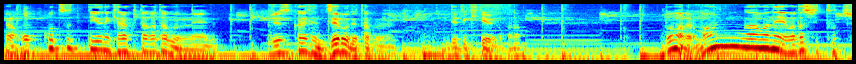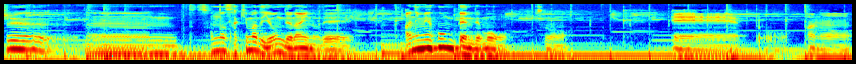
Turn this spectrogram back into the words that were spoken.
だから乙骨っていうねキャラクターが多分ね呪術廻戦ゼロで多分出てきてるのかな。どうなんだろう。漫画はね私途中うんそんな先まで読んでないのでアニメ本編でもそのえー、っとあの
